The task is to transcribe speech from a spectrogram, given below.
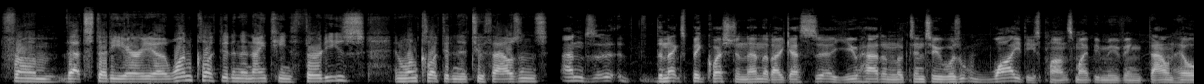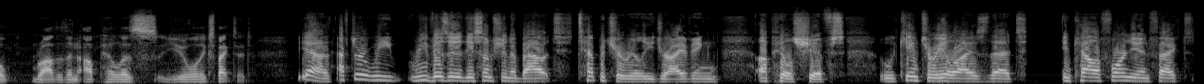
from that study area, one collected in the 1930s and one collected in the 2000s. And uh, the next big question, then, that I guess uh, you had and looked into was why these plants might be moving downhill rather than uphill as you all expected. Yeah, after we revisited the assumption about temperature really driving uphill shifts, we came to realize that in California, in fact,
